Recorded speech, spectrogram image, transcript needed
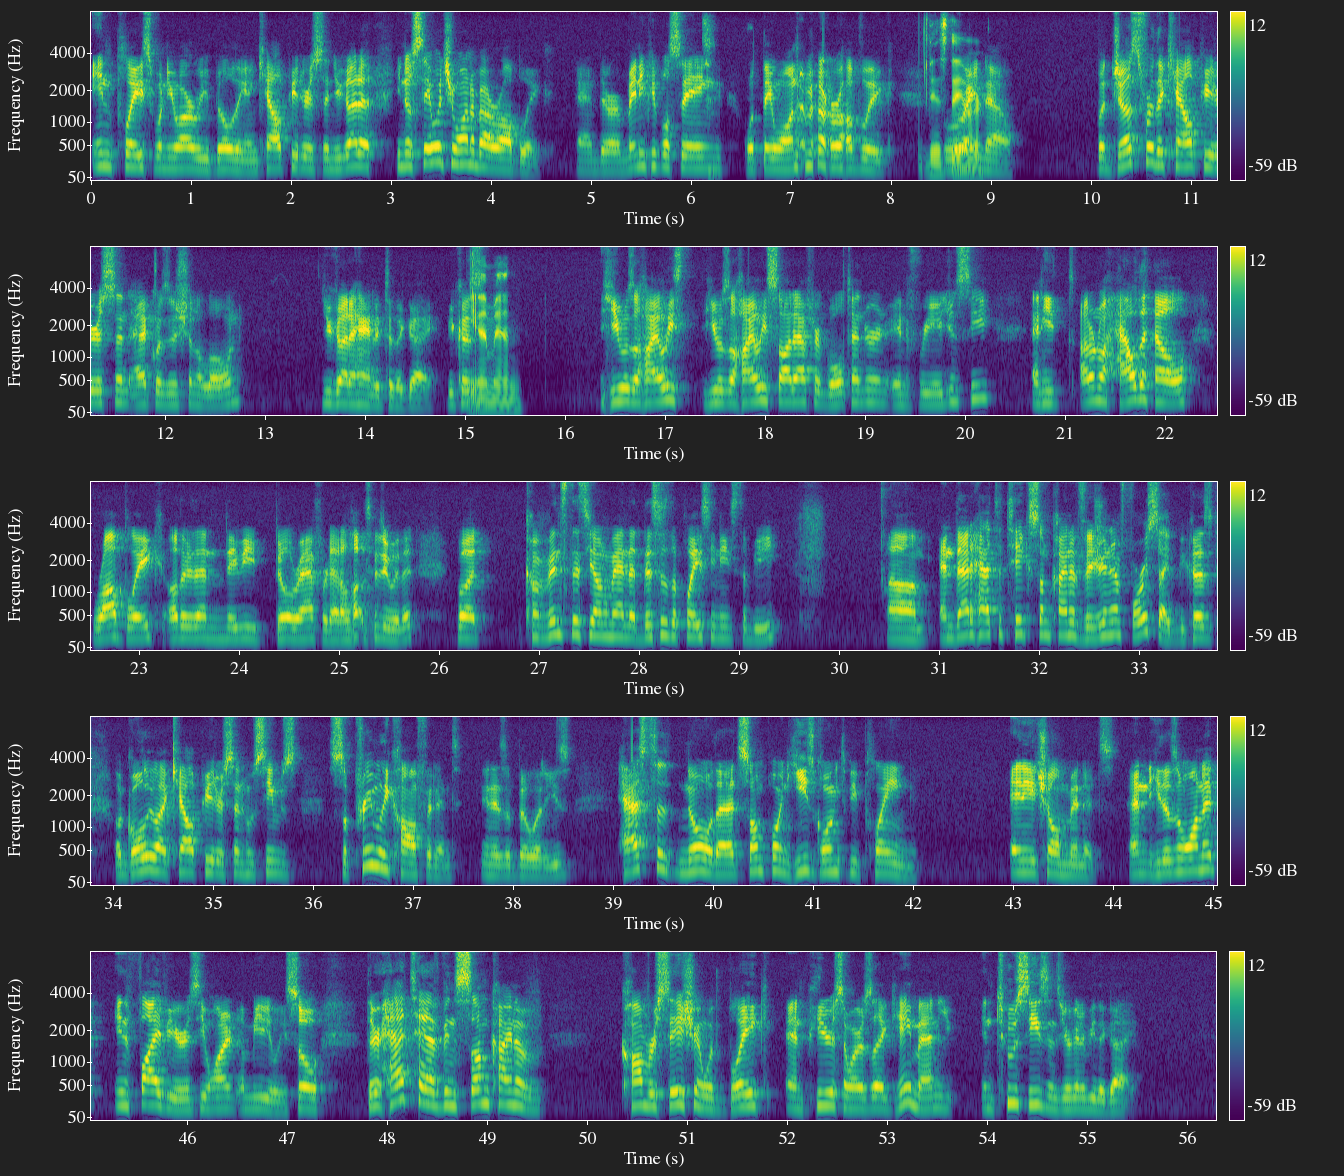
in place when you are rebuilding. And Cal Petersen, you gotta, you know, say what you want about Rob Blake. And there are many people saying what they want about Rob Blake yes, right are. now. But just for the Cal Petersen acquisition alone, you gotta hand it to the guy because yeah, man, he was a highly he was a highly sought after goaltender in, in free agency, and he I don't know how the hell Rob Blake, other than maybe Bill Ranford, had a lot to do with it, but convinced this young man that this is the place he needs to be um, and that had to take some kind of vision and foresight because a goalie like Cal Petersen, who seems supremely confident in his abilities, has to know that at some point he's going to be playing NHL minutes. And he doesn't want it in five years, he wanted it immediately. So there had to have been some kind of conversation with Blake and Petersen where it's like, hey, man, you, in two seasons, you're going to be the guy.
